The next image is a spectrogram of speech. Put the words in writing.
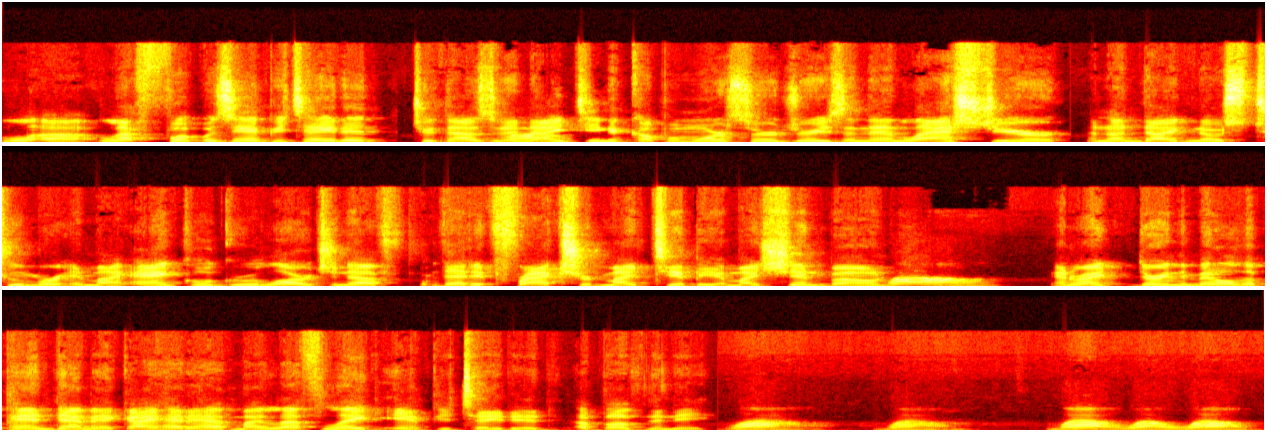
uh, left foot was amputated. 2019, a couple more surgeries, and then last year, an undiagnosed tumor in my ankle grew large enough that it fractured my tibia, my shin bone. Wow. And right during the middle of the pandemic, I had to have my left leg amputated above the knee. Wow. Wow. Wow. Wow. Wow.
